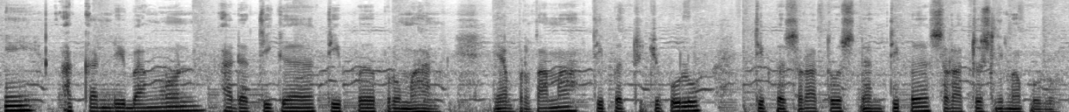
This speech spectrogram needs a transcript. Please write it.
Ini akan dibangun ada tiga tipe perumahan. Yang pertama tipe 70 tipe 100 dan tipe 150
